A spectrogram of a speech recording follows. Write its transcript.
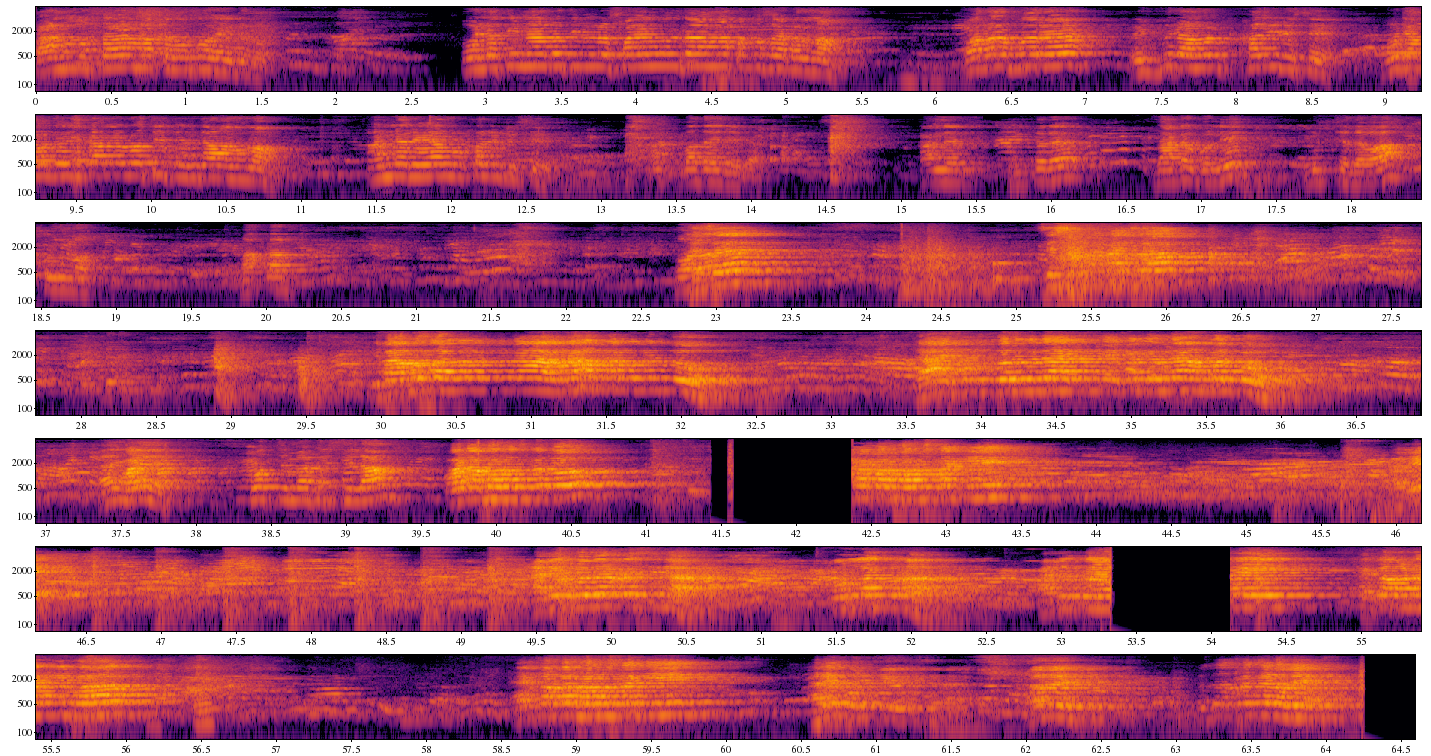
কান মশা মাথা মশা হয়ে গেল। পয়লা তিন আলো তিন ছয় আঙুল দেওয়া মাথা করলাম করার পরে ওই বুড়ি খালি রয়েছে বুড়ি ওই কানের ভিতরে জায়গা বলি মুছে দেওয়া শূন্য মাথার সব ইবাবো সালাম কা কা হাত কিন্তু যাই তুমি করে দে যাই এখানে দে আমার কো এই পশ্চিম বাকি ছিলাম কটা খরচ কত এক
